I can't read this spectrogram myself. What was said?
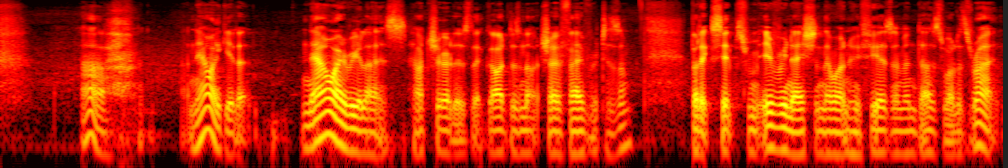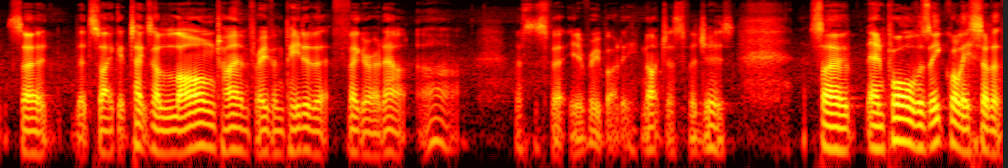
ah, now I get it. Now I realize how true it is that God does not show favoritism, but accepts from every nation the one who fears him and does what is right. So it's like it takes a long time for even Peter to figure it out. Ah, This is for everybody, not just for Jews. So, and Paul was equally sort of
